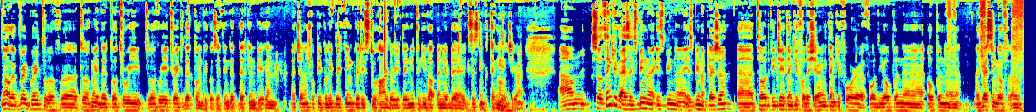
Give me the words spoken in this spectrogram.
no very great to have uh, to have made that or to re, to have reiterated that point because I think that that can be again a challenge for people if they think that it's too hard or if they need to give up any of their existing technology mm-hmm. right um, so thank you guys. It's been uh, it's been uh, it's been a pleasure. Uh, Todd, Vijay, thank you for the sharing. Thank you for uh, for the open uh, open uh, addressing of, of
